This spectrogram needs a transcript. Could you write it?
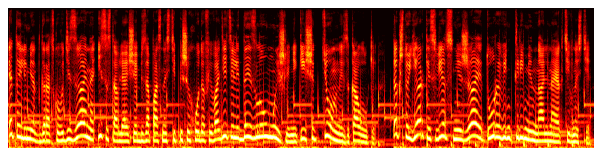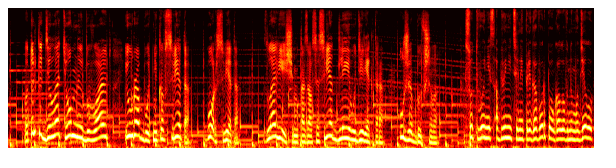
Это элемент городского дизайна и составляющая безопасности пешеходов и водителей, да и злоумышленник ищет темные закоулки. Так что яркий свет снижает уровень криминальной активности. Вот только дела темные бывают и у работников света – горсвета. Зловещим оказался свет для его директора, уже бывшего. Суд вынес обвинительный приговор по уголовному делу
